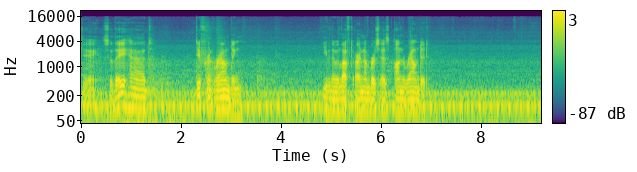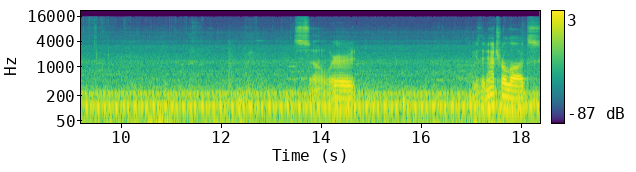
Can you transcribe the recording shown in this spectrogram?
Okay, so they had different rounding, even though we left our numbers as unrounded. So we're use the natural logs,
